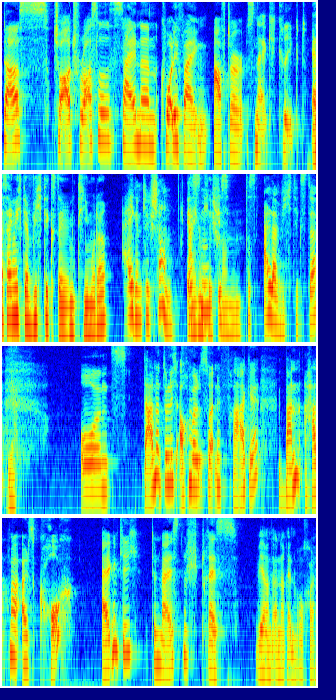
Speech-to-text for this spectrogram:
dass George Russell seinen Qualifying After Snack kriegt. Er ist eigentlich der Wichtigste im Team, oder? Eigentlich schon. Essen Eigentlich schon. ist das Allerwichtigste. Ja. Und da natürlich auch mal so eine Frage, wann hat man als Koch eigentlich den meisten Stress während einer Rennwoche?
